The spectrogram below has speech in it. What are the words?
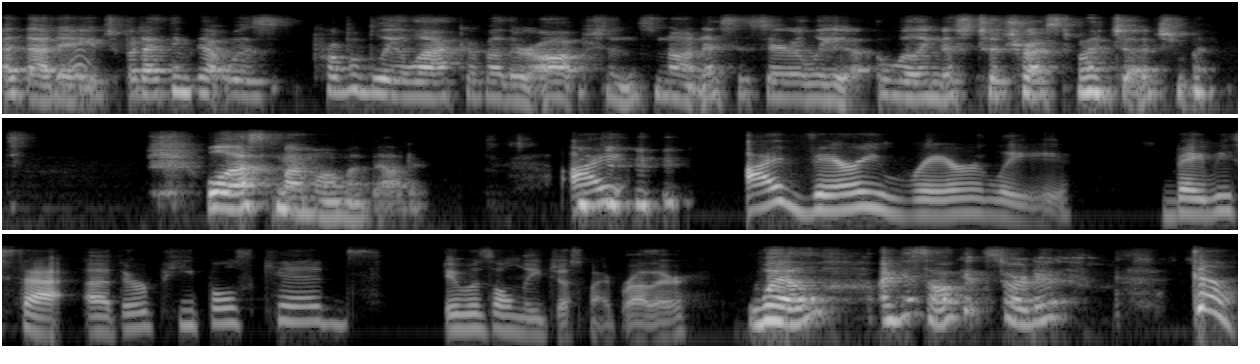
at that age, but I think that was probably a lack of other options, not necessarily a willingness to trust my judgment. we'll ask my mom about it. I I very rarely babysat other people's kids. It was only just my brother. Well, I guess I'll get started. Go.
